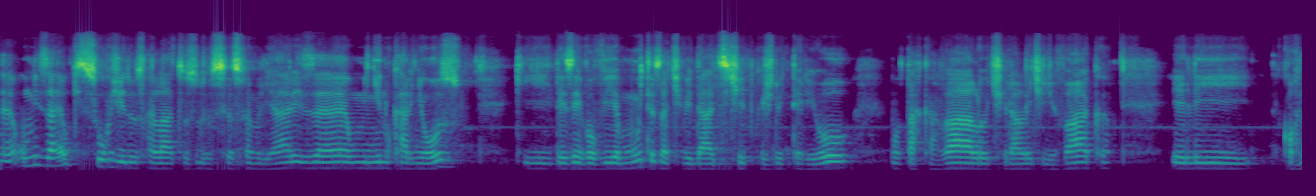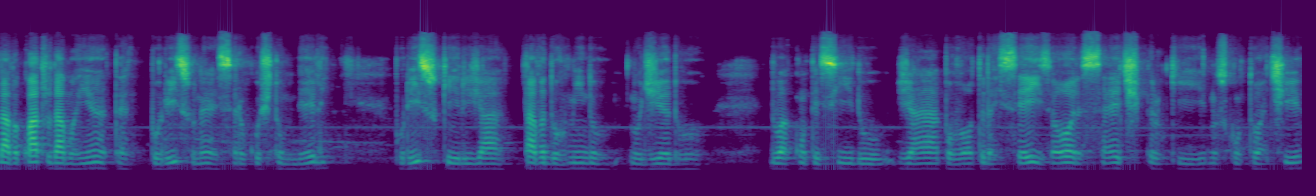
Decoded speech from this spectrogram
É, o Misael que surge dos relatos dos seus familiares é um menino carinhoso que desenvolvia muitas atividades típicas do interior, montar cavalo, tirar leite de vaca. Ele acordava quatro da manhã, até por isso, né, esse era o costume dele. Por isso que ele já estava dormindo no dia do, do acontecido já por volta das seis horas, sete, pelo que nos contou a tia.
